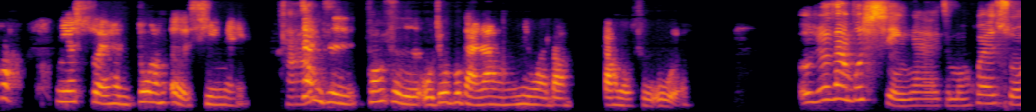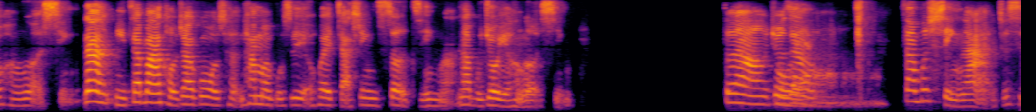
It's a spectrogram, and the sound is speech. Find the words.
嚯，你的水很多，很恶心哎。”这样子，从此我就不敢让另外一半帮我服务了。我觉得这样不行哎，怎么会说很恶心？那你在帮他口交过程，他们不是也会假性射精吗？那不就也很恶心？对啊，我觉得这样。这样不行啦，就是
